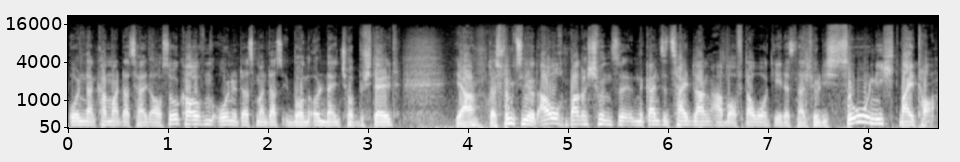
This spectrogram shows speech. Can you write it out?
und dann kann man das halt auch so kaufen, ohne dass man das über einen Online-Shop bestellt. Ja, das funktioniert auch, mache ich schon eine ganze Zeit lang, aber auf Dauer geht es natürlich so nicht weiter.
